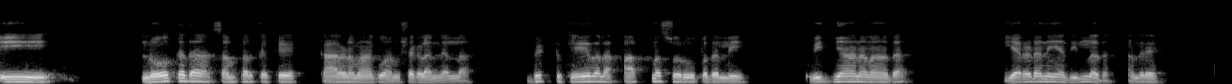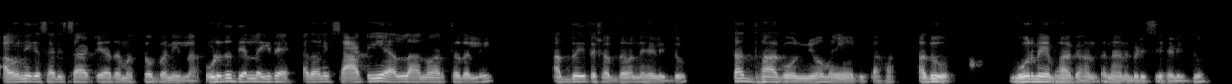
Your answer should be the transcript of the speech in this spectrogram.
ಈ ಲೋಕದ ಸಂಪರ್ಕಕ್ಕೆ ಕಾರಣವಾಗುವ ಅಂಶಗಳನ್ನೆಲ್ಲ ಬಿಟ್ಟು ಕೇವಲ ಆತ್ಮಸ್ವರೂಪದಲ್ಲಿ ವಿಜ್ಞಾನವಾದ ಎರಡನೆಯದಿಲ್ಲದ ಅಂದ್ರೆ ಅವನಿಗೆ ಸರಿಸಾಟಿಯಾದ ಮತ್ತೊಬ್ಬನಿಲ್ಲ. ಉಳಿದದ್ದೆಲ್ಲ ಇದೆ. ಅದು ಅವನಿಗೆ ಸಾಟಿಯೇ ಅಲ್ಲ ಅನ್ನೋ ಅರ್ಥದಲ್ಲಿ ಅದ್ವೈತ ಶಬ್ದವನ್ನು ಹೇಳಿದ್ದು. ತದ್ಭಾಗೋನ್ಯೋ ಮಯೋದಿತ ಅದು ಮೂರನೇ ಭಾಗ ಅಂತ ನಾನು ಬಿಡಿಸಿ ಹೇಳಿದ್ದು.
